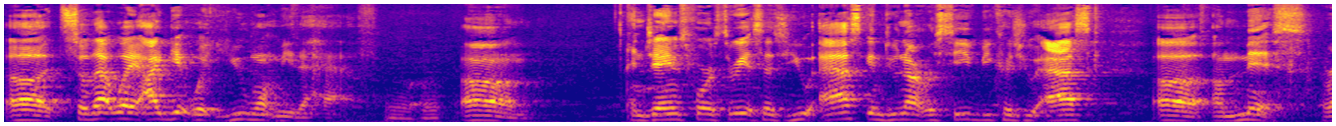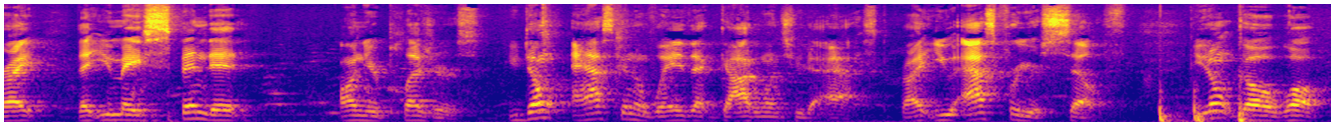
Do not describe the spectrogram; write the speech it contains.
uh, so that way I get what you want me to have. Mm-hmm. Um, in James four three it says, "You ask and do not receive because you ask uh, amiss, right? That you may spend it on your pleasures." You don't ask in a way that God wants you to ask, right? You ask for yourself. You don't go, well,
